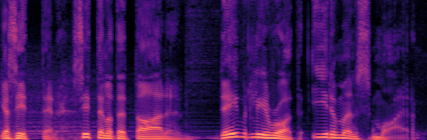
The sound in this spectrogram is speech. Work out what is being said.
Ja sitten, sitten otetaan David Lee Roth, Eat Smile.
